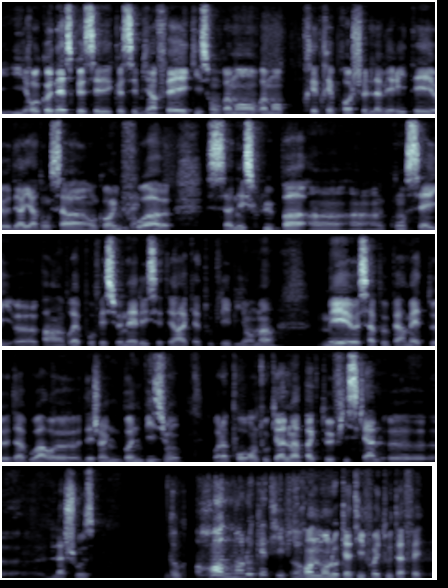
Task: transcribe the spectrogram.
ils reconnaissent que c'est que c'est bien fait et qu'ils sont vraiment vraiment très très proches de la vérité euh, derrière. Donc ça, encore une fois, euh, ça n'exclut pas un, un, conseil euh, par un vrai professionnel, etc., qui a toutes les billes en main, mais ça peut permettre d'avoir déjà une bonne vision. Voilà pour en tout cas l'impact fiscal de la chose. Donc rendement locatif. Rendement locatif, oui, tout à fait,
